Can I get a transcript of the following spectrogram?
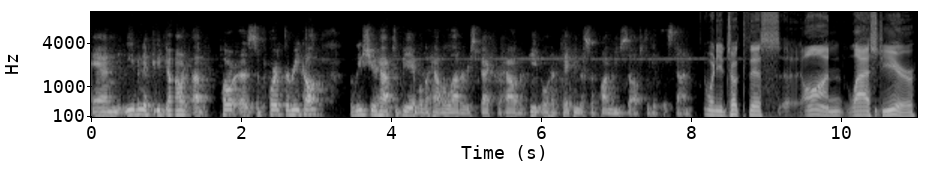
And even if you don't uh, support the recall, at least you have to be able to have a lot of respect for how the people have taken this upon themselves to get this done. When you took this uh, on last year,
